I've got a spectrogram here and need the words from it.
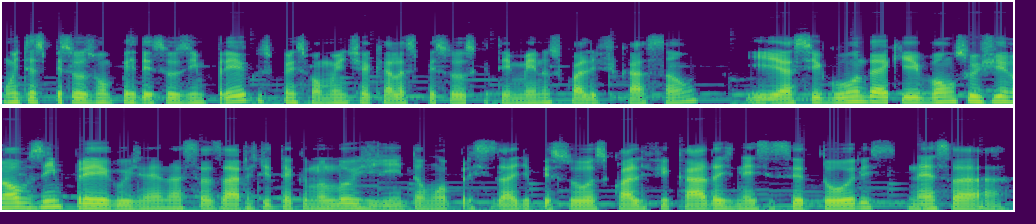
muitas pessoas vão perder seus empregos, principalmente aquelas pessoas que têm menos qualificação. E a segunda é que vão surgir novos empregos né, nessas áreas de tecnologia. Então vão precisar de pessoas qualificadas nesses setores, nessa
